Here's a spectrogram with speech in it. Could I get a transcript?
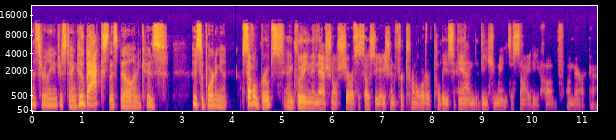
That's really interesting. Who backs this bill? I mean, who's who's supporting it? Several groups, including the National Sheriff's Association, Fraternal Order of Police, and the Humane Society of America.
